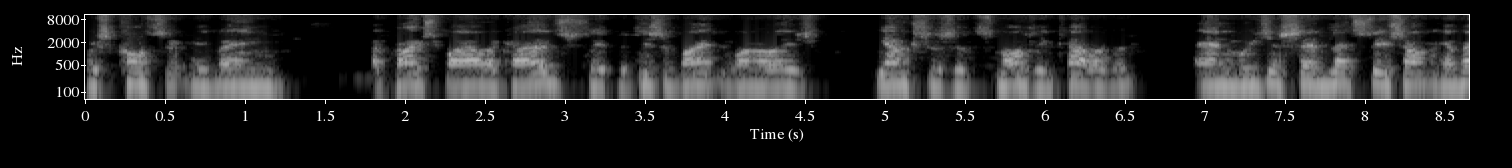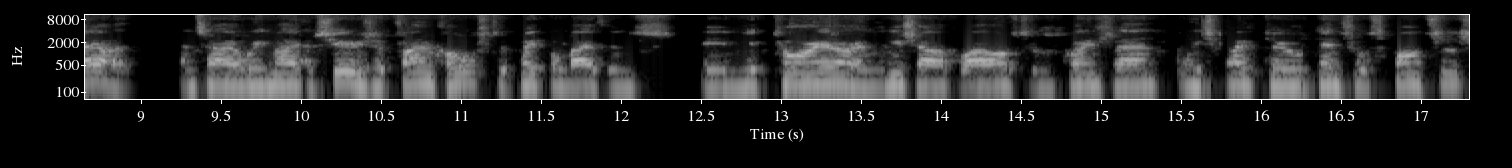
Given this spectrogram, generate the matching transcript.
was constantly being approached by other codes to participate. in One of these youngsters that's mostly talented. And we just said, let's do something about it. And so we made a series of phone calls to people both in, in Victoria and New South Wales and Queensland. We spoke to potential sponsors.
